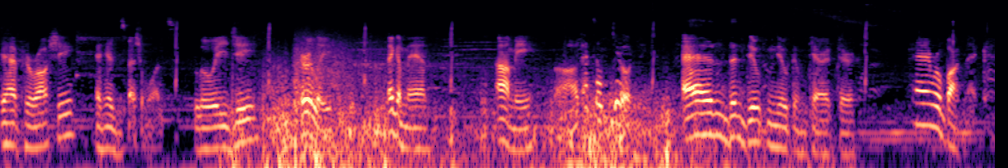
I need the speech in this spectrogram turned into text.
You have Hiroshi and here's the special ones. Luigi Curly Mega Man Ami oh that's so cute. And the Duke Nukem character. And Robotnik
